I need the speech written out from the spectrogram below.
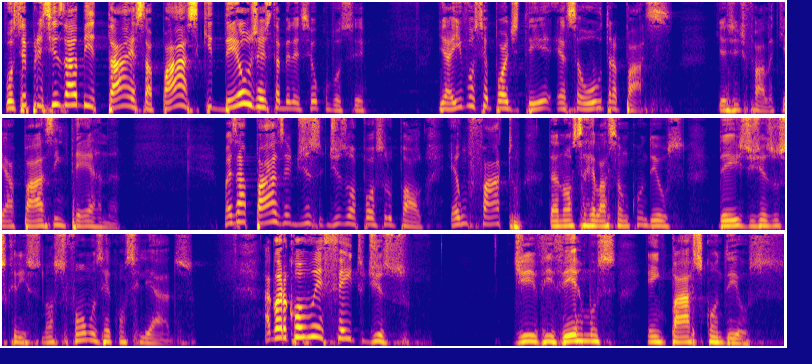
Você precisa habitar essa paz que Deus já estabeleceu com você. E aí você pode ter essa outra paz, que a gente fala, que é a paz interna. Mas a paz, diz, diz o apóstolo Paulo, é um fato da nossa relação com Deus, desde Jesus Cristo. Nós fomos reconciliados. Agora, qual é o efeito disso? De vivermos em paz com Deus.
